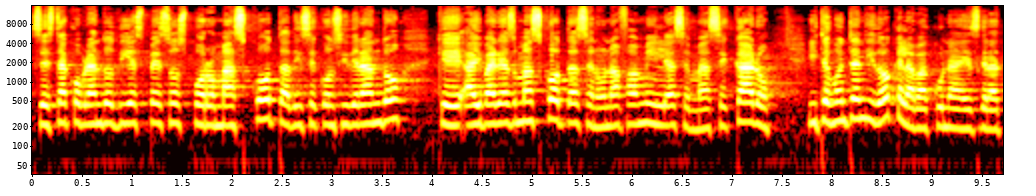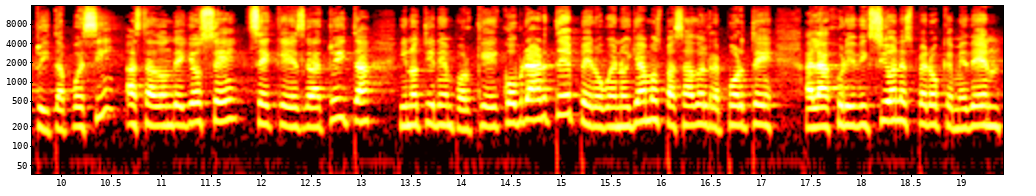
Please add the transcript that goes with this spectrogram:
se está cobrando 10 pesos por mascota, dice, considerando que hay varias mascotas en una familia, se me hace caro. Y tengo entendido que la vacuna es gratuita. Pues sí, hasta donde yo sé, sé que es gratuita y no tienen por qué cobrarte, pero bueno, ya hemos pasado el reporte a la jurisdicción, espero que me den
